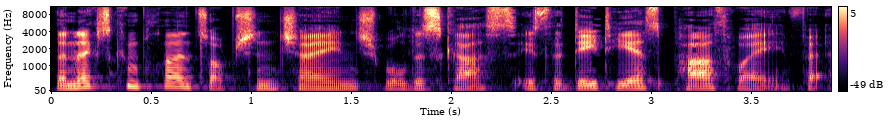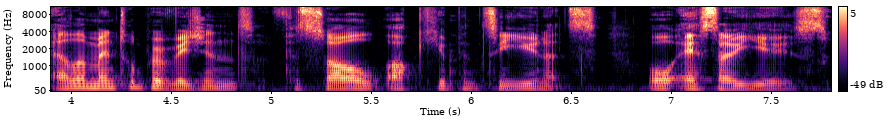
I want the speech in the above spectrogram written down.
The next compliance option change we'll discuss is the DTS pathway for elemental provisions for sole occupancy units, or SOUs.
